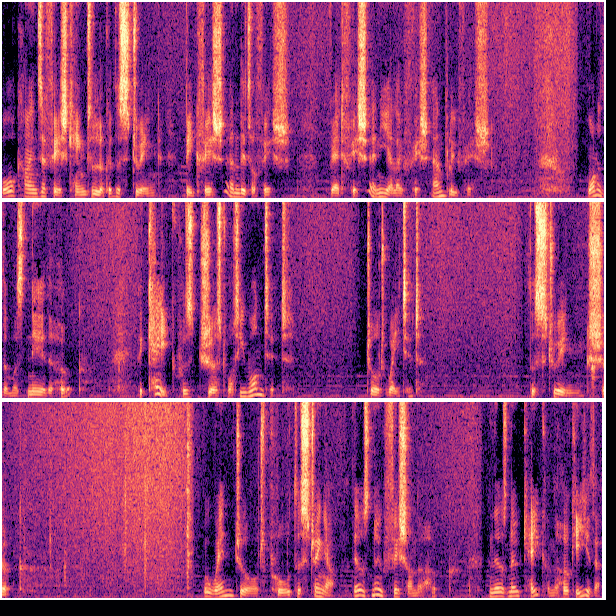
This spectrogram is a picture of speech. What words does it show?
All kinds of fish came to look at the string big fish and little fish, red fish and yellow fish and blue fish. One of them was near the hook. The cake was just what he wanted. George waited. The string shook. But when George pulled the string up, there was no fish on the hook, and there was no cake on the hook either.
